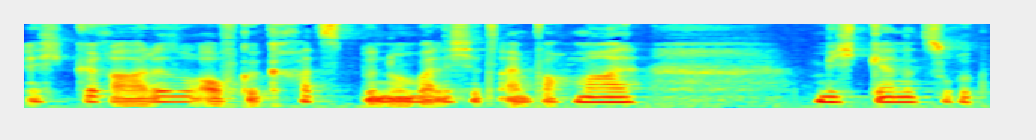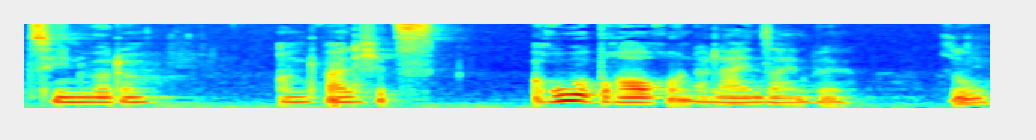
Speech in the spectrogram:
ich gerade so aufgekratzt bin und weil ich jetzt einfach mal mich gerne zurückziehen würde. Und weil ich jetzt Ruhe brauche und allein sein will. So.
